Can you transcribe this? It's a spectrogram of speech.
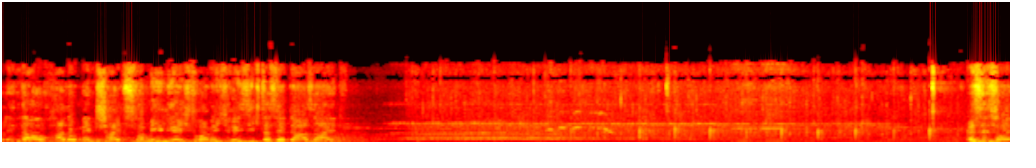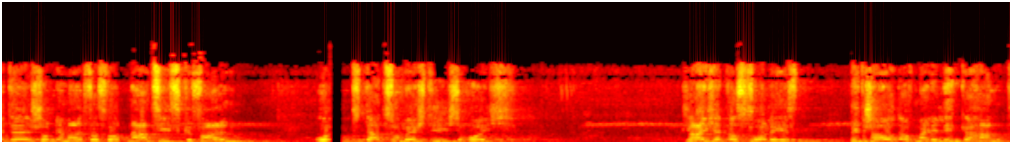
Lindau, hallo Menschheitsfamilie, ich freue mich riesig, dass ihr da seid. Es ist heute schon mehrmals das Wort Nazis gefallen und dazu möchte ich euch gleich etwas vorlesen. Bitte schaut auf meine linke Hand.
